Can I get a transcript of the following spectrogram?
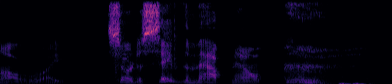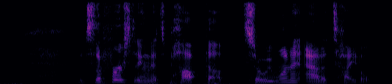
All right. So to save the map now, it's the first thing that's popped up. So we want to add a title.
